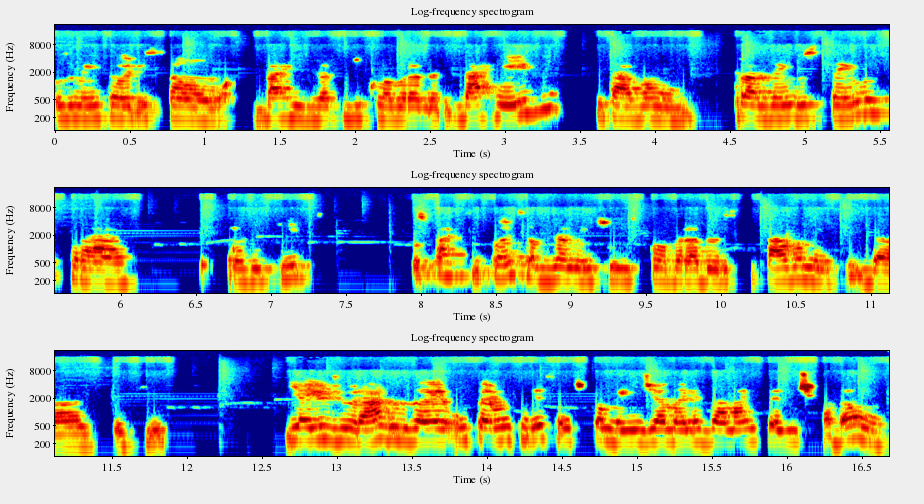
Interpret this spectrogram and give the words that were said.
os mentores são da rede de colaboradores da rede, que estavam trazendo os temas para as equipes, os participantes, obviamente, os colaboradores que estavam dentro das equipes, e aí os jurados é um tema interessante também de analisar na empresa de cada um.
